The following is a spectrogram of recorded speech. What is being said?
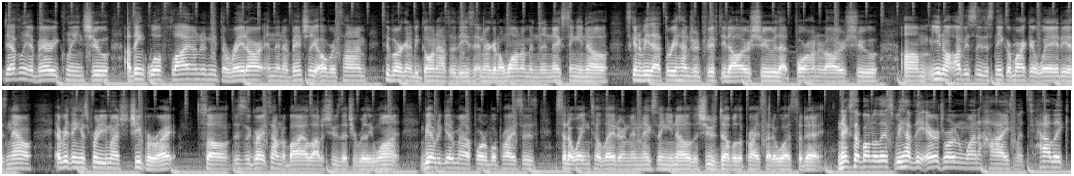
definitely a very clean shoe. I think will fly underneath the radar and then eventually over time, people are going to be going after these and they're going to want them. And the next thing you know, it's going to be that $350 shoe, that $400 shoe. Um, you know, obviously the sneaker market way it is now, everything is pretty much cheaper, right? So this is a great time to buy a lot of shoes that you really want and be able to get them at affordable prices instead of waiting until later and then next thing you know, the shoe's double the price that it was today. Next up on the list, we have the Air Jordan 1 High Metallic.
